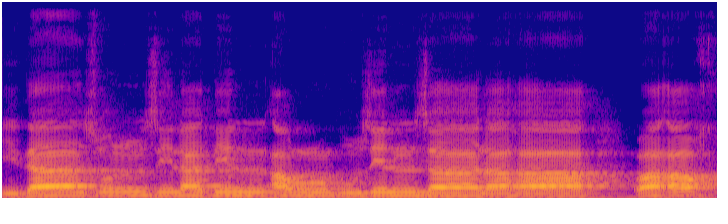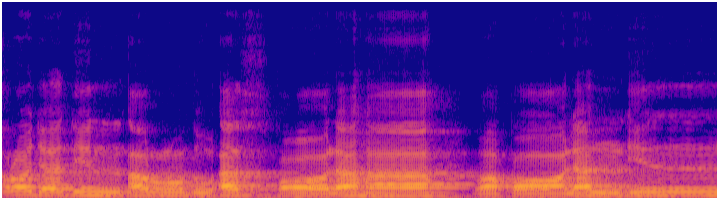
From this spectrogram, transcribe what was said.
إذا زلزلت الأرض زلزالها وأخرجت الأرض أثقالها وقال الإنسان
